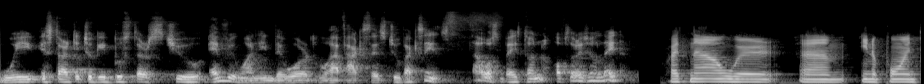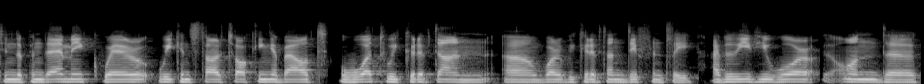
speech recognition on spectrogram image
We started to give boosters to everyone in the world who have access to vaccines. That was based on observational data. Right now, we're um, in a point in the pandemic where we can start talking about what we could have done, uh, what we could have done differently. I believe you were on the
